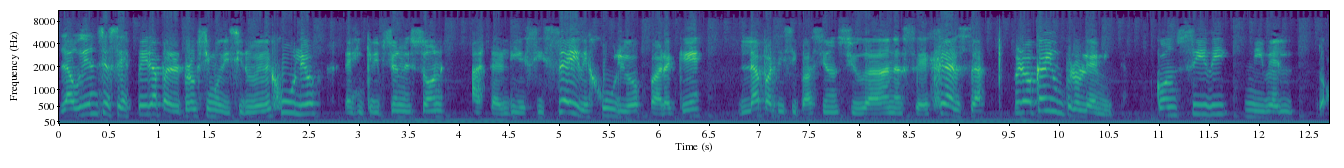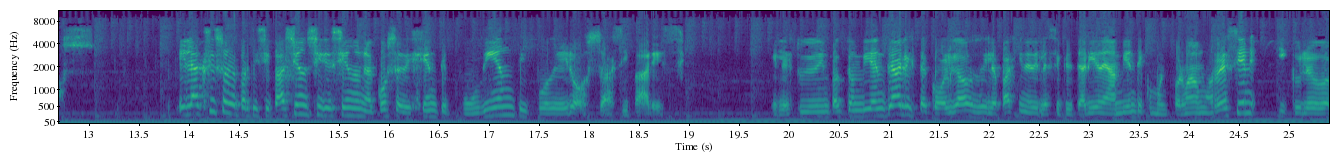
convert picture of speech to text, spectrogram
La audiencia se espera para el próximo 19 de julio. Las inscripciones son hasta el 16 de julio para que la participación ciudadana se ejerza. Pero acá hay un problemita, con CIDI nivel 2. El acceso a la participación sigue siendo una cosa de gente pudiente y poderosa, así parece. El estudio de impacto ambiental está colgado desde la página de la Secretaría de Ambiente, como informábamos recién, y que luego,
